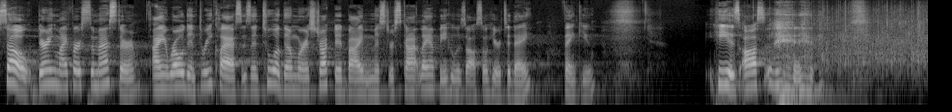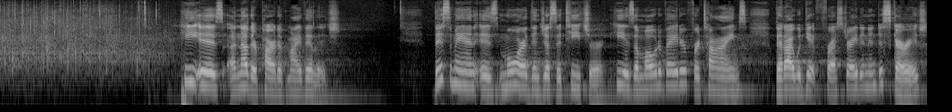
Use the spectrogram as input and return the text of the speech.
So, during my first semester, I enrolled in three classes, and two of them were instructed by Mr. Scott Lampy, who is also here today. Thank you. He is also. he is another part of my village. This man is more than just a teacher. He is a motivator for times that I would get frustrated and discouraged.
